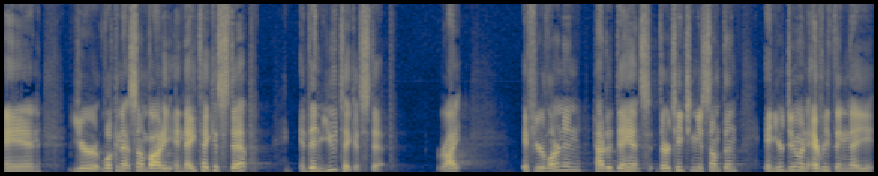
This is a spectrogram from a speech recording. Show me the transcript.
and you're looking at somebody and they take a step and then you take a step, right? If you're learning how to dance, they're teaching you something and you're doing everything they,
